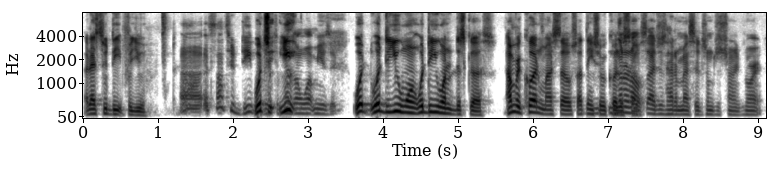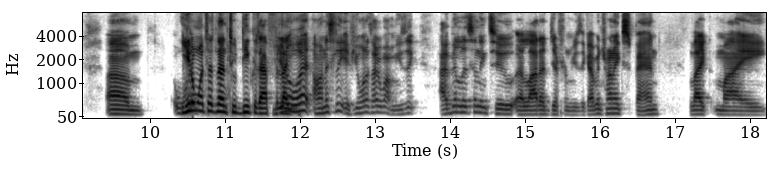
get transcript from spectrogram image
That's too deep for you. It's not too deep. What What you- you- on what music. What, what do you want? What do you want to discuss? I'm recording myself, so I think you should No, record no, no. yourself. So I just had a message. I'm just trying to ignore it. Um, You don't want to touch nothing too deep because I feel you like you know what? Honestly, if you want to talk about music, I've been listening to a lot of different music. I've been trying to expand like my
